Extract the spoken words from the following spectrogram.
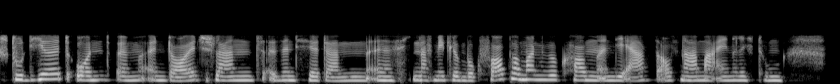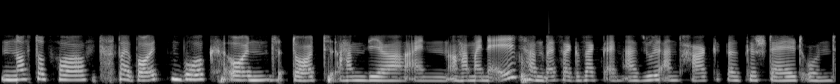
studiert und ähm, in Deutschland sind wir dann äh, nach Mecklenburg-Vorpommern gekommen in die Erstaufnahmeeinrichtung Nostorhorst bei Beutzenburg und dort haben wir einen, haben meine Eltern besser gesagt einen Asylantrag äh, gestellt und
